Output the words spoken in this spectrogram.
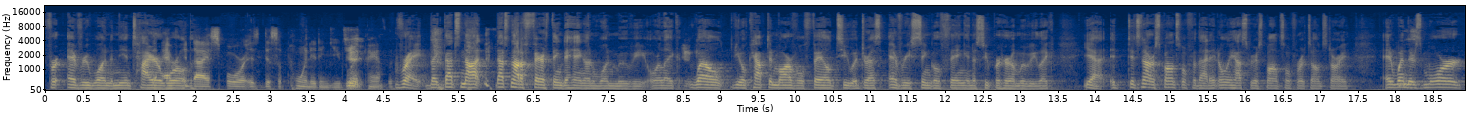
for everyone in the entire African world. diaspora is disappointed in you, Black Yeah. Panther. Right, like that's not that's not a fair thing to hang on one movie. Or like, well, you know, Captain Marvel failed to address every single thing in a superhero movie. Like, yeah, it, it's not responsible for that. It only has to be responsible for its own story. And when there's more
